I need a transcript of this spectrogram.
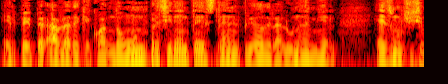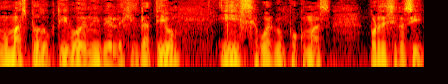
el paper, habla de que cuando un presidente está en el periodo de la luna de miel, es muchísimo más productivo en nivel legislativo y se vuelve un poco más, por decirlo así,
